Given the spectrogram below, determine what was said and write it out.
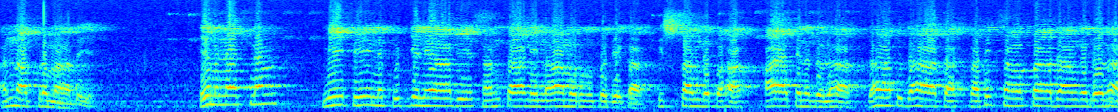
අන්න අප්‍රමාදය. එහෙම නැත්නම් මේ පේන කුජලයාගේ సంతානේ නාම රූප දෙකක් ස්කන්ධ පහක් ආයතන 12 ධාතු 18ක් පටිච්චසමුප්පාදාංග 12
